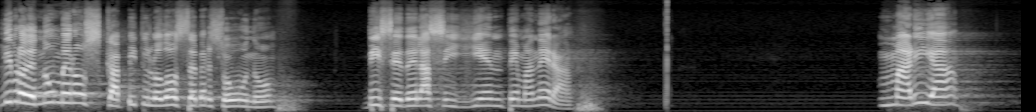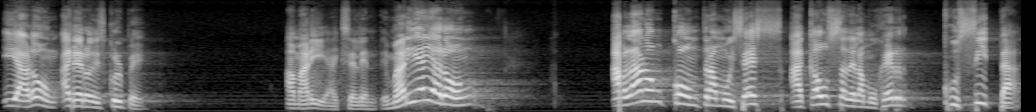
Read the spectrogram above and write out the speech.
Libro de Números, capítulo 12, verso 1, dice de la siguiente manera. María y Aarón, pero disculpe, a María, excelente. María y Aarón hablaron contra Moisés a causa de la mujer cusita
